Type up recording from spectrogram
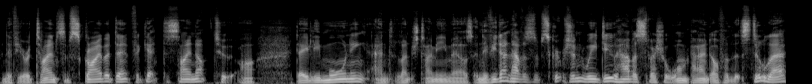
And if you're a Times subscriber, don't forget to sign up to our daily morning and lunchtime emails. And if you don't have a subscription, we do have a special £1 offer that's still there.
